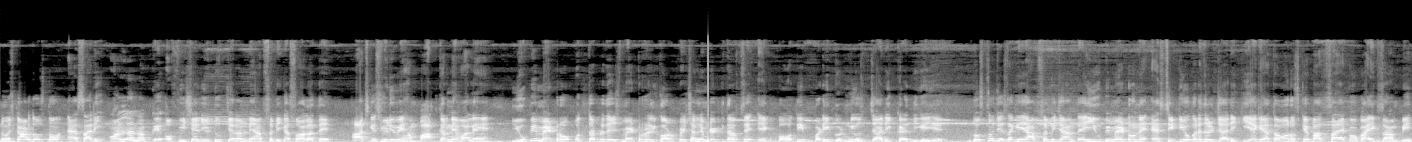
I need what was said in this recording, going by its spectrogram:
नमस्कार दोस्तों एस आर ऑनलाइन आपके ऑफिशियल यूट्यूब चैनल में आप सभी का स्वागत है। आज के इस वीडियो में हम बात करने वाले हैं UP metro, Uttar Pradesh metro rail corporation limited की तरफ़ से एक बहुत ही बड़ी गुड न्यूज़ जारी कर दी गई है। दोस्तों, जैसा कि आप सभी जानते हैं, यूपी मेट्रो ने एस का रिज़ल्ट जारी किया गया था और उसके बाद सहायकों का एग्ज़ाम भी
